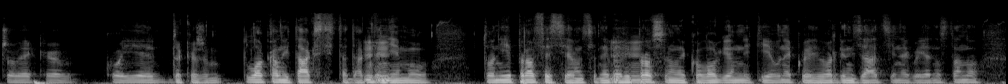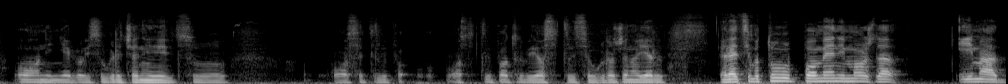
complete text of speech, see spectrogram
čoveka koji je, da kažem, lokalni taksista, dakle mm -hmm. njemu to nije profesija, on se ne bavi mm -hmm. profesionalnom ekologijom, niti je u nekoj organizaciji, nego jednostavno on i njegovi sugrađani su osetili, osetili potrebi i osetili se ugroženo, jer recimo tu po meni možda ima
